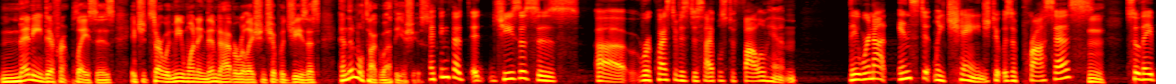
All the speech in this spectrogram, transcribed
many different places. It should start with me wanting them to have a relationship with Jesus, and then we'll talk about the issues. I think that it, Jesus's uh, request of his disciples to follow him, they were not instantly changed. It was a process. Mm. So they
